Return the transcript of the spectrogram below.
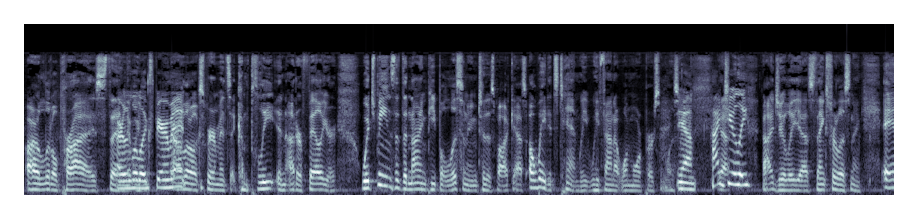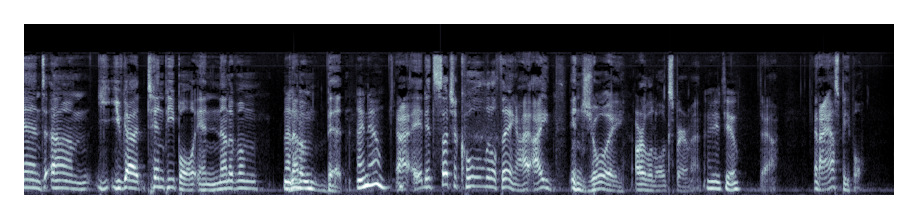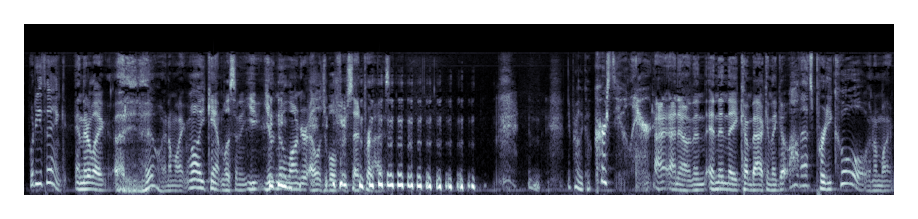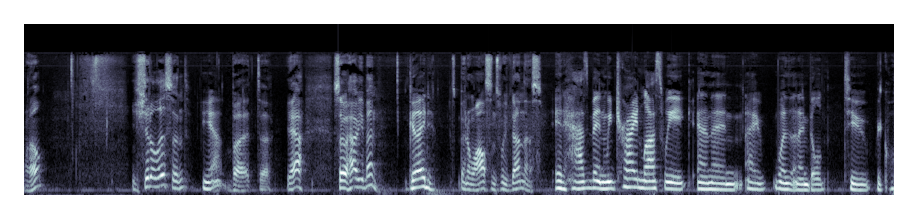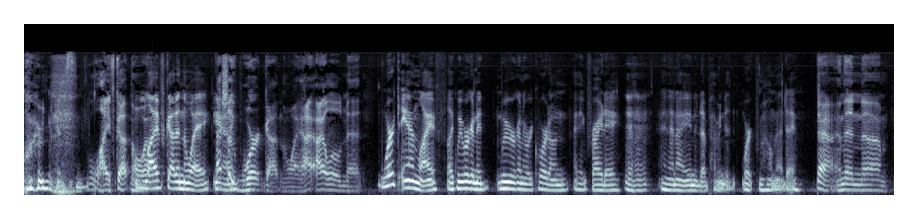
our little prize thing, Our little we- experiment? Our little experiments a complete and utter failure, which means that the nine people listening to this podcast. Oh wait, it's ten. We we found out one more person listening. Yeah. Hi, Julie. Hi, Julie. Yes, thanks for listening. And um, y- you've got ten people, and none of them. None of them bit. I know. Uh, and it's such a cool little thing. I, I enjoy our little experiment. I do too. Yeah. And I ask people, what do you think? And they're like, I don't know. And I'm like, well, you can't listen. You, you're no longer eligible for said prize. They probably go, curse you, Laird. I, I know. And then, and then they come back and they go, oh, that's pretty cool. And I'm like, well, you should have listened. Yeah. But uh, yeah. So how have you been? Good. It's been a while since we've done this. It has been. We tried last week and then I wasn't able to record Life got in the way. life got in the way. Actually, know. work got in the way. I, I will admit. work and life. Like we were gonna we were gonna record on I think Friday, Mm-hmm. and then I ended up having to work from home that day. Yeah, and then um,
